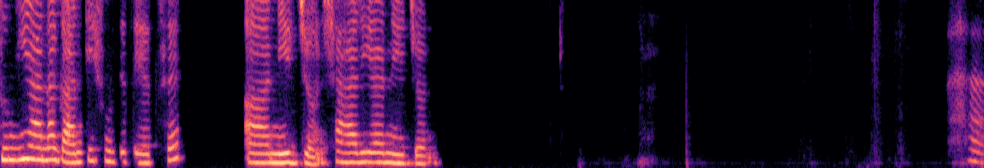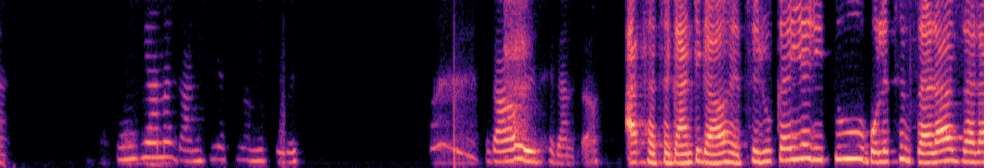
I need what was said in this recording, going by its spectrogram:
তুমি আনা গানটি শুনতে চেয়েছে আহ নির্জন সাহারিয়ার নির্জন। হ্যাঁ। ইন্ডিয়ানা গানটি আসলে আমি পড়েছি। গাওয়া হয়েছে গানটা। আচ্ছা আচ্ছা গানটি গাওয়া হয়েছে। রুকাইয়া রিতু বলেছে যারা যারা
